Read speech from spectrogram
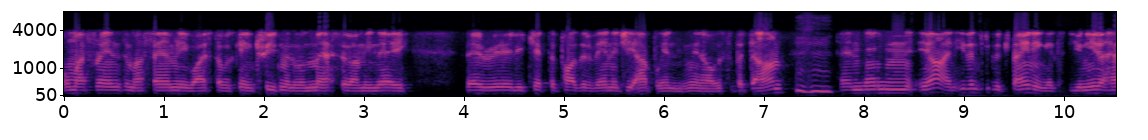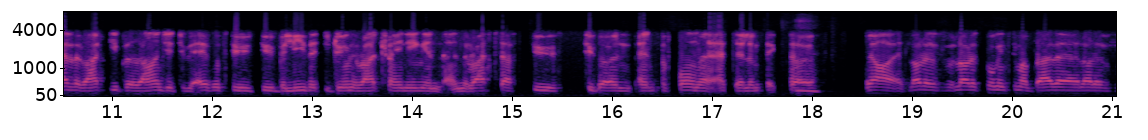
all my friends and my family whilst I was getting treatment were massive. I mean, they they really kept the positive energy up when when I was a bit down. Mm-hmm. And then yeah, and even through the training, it's you need to have the right people around you to be able to to believe that you're doing the right training and and the right stuff to to go and, and perform at the Olympics. So. Mm-hmm yeah, a lot of a lot of talking to my brother, a lot of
